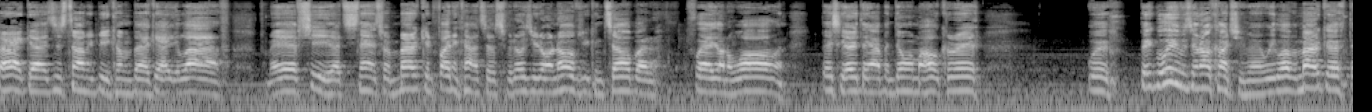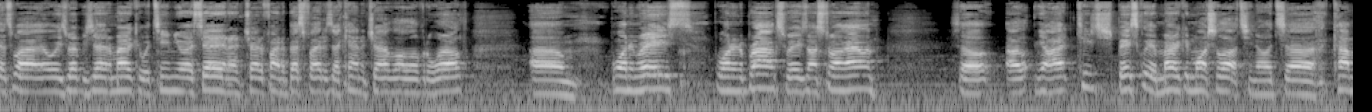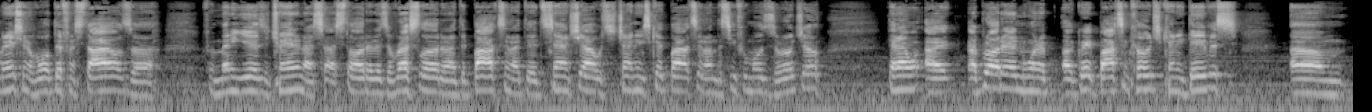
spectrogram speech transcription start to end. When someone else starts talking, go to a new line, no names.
All right, guys, this is Tommy B coming back at you live from AFC. That stands for American Fighting Concepts. For those of you who don't know, if you can tell by the flag on the wall and basically everything I've been doing my whole career, we're big believers in our country, man. We love America. That's why I always represent America with Team USA, and I try to find the best fighters I can and travel all over the world. Um, born and raised, born in the Bronx, raised on Strong Island. So, uh, you know, I teach basically American martial arts. You know, it's a combination of all different styles. Uh, for many years of training, I, I, started as a wrestler, then I did boxing, I did Sanshou, which is Chinese kickboxing under Sifu Moses Orocho. Then I, I, I, brought in one of a great boxing coach, Kenny Davis. Um,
